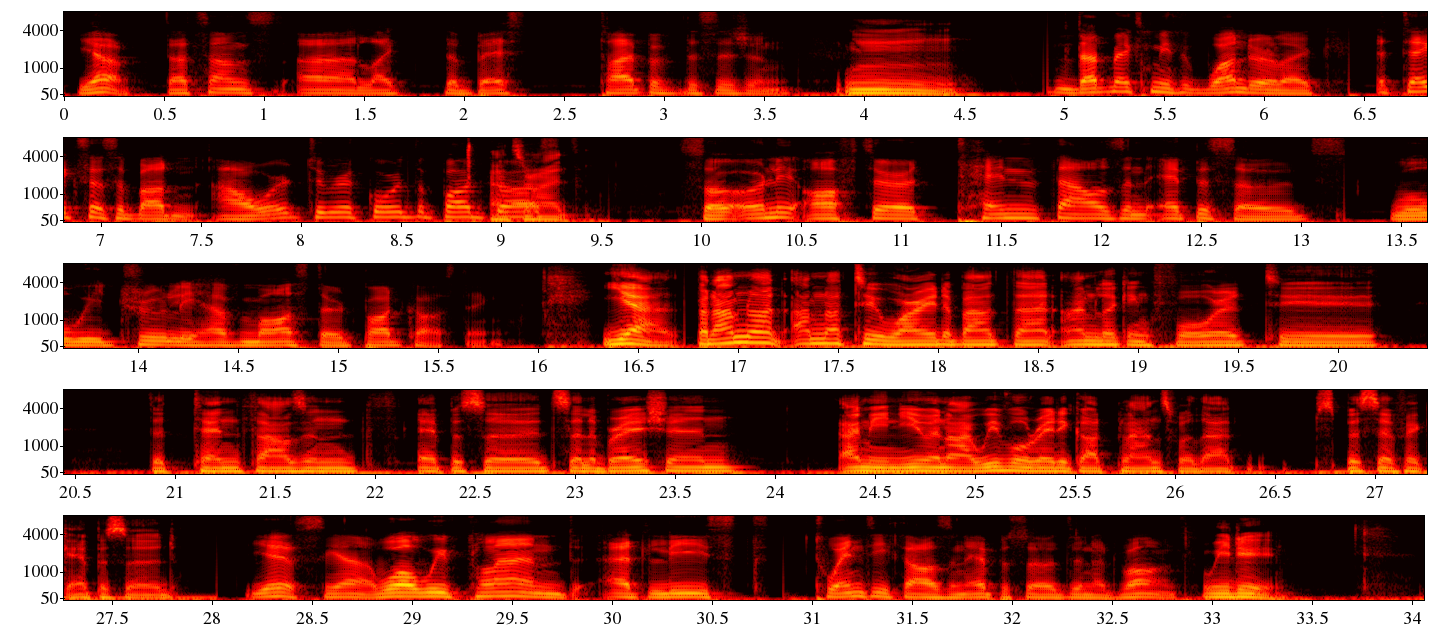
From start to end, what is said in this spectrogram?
Yeah, that sounds uh, like the best type of decision. Mm, That makes me wonder like, it takes us about an hour to record the podcast. that's right. So only after 10,000 episodes will we truly have mastered podcasting. Yeah, but I'm not I'm not too worried about that. I'm looking forward to the 10,000th episode celebration. I mean, you and I we've already got plans for that specific episode. Yes, yeah. Well, we've planned at least 20,000 episodes in advance. We do.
